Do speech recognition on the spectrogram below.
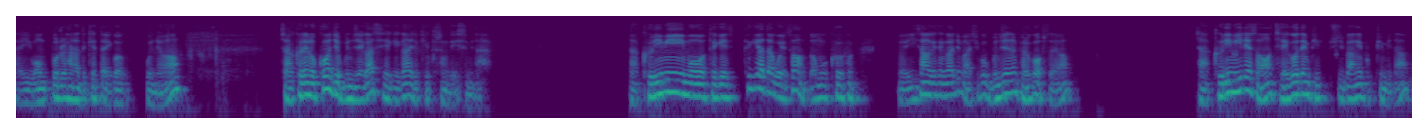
자, 이 원뿔을 하나 넣겠다 이거군요. 자, 그래 놓고 이제 문제가 3개가 이렇게 구성되어 있습니다. 자, 그림이 뭐 되게 특이하다고 해서 너무 그 이상하게 생각하지 마시고 문제는 별거 없어요. 자, 그림 1에서 제거된 비- 지방의 부피입니다.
